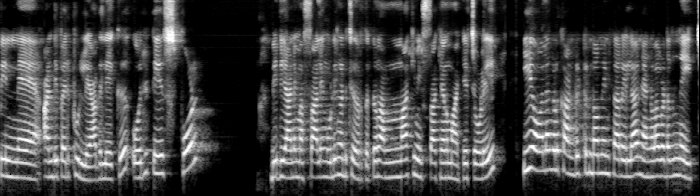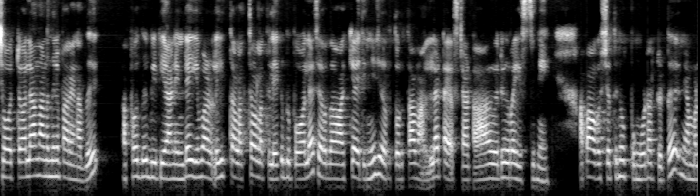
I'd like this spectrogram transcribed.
പിന്നെ അണ്ടിപ്പരിപ്പുള്ളി അതിലേക്ക് ഒരു ടീസ്പൂൺ ബിരിയാണി മസാലയും കൂടി ഇങ്ങോട്ട് ചേർത്തിട്ട് നന്നാക്കി മിക്സാക്കിയാണ് മാറ്റി വെച്ചോളി ഈ ഓല നിങ്ങൾ കണ്ടിട്ടുണ്ടോന്ന് എനിക്കറിയില്ല. ഞങ്ങൾ അവിടെ നിന്ന് നെയ്ച്ചോറ്റോല എന്നാണ് ഇതിന് പറയണത്. അപ്പോൾ ഇത് ബിരിയാണിന്റെ ഈ വെള്ളം ഈ തിളച്ച വെള്ളത്തിലേക്ക് ഇതുപോലെ ചെറുതാക്കി അരിഞ്ഞ് ചേർത്ത് കൊടുത്താൽ നല്ല ടേസ്റ്റ് ആട്ടോ. ആ ഒരു റൈസിനെ അപ്പൊ ആവശ്യത്തിന് ഉപ്പും കൂടെ ഇട്ടിട്ട് നമ്മൾ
